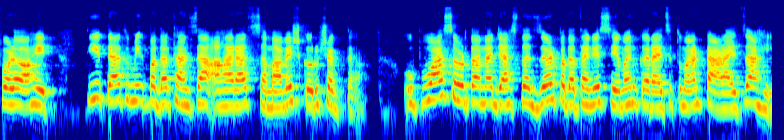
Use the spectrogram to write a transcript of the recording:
फळं आहेत ती त्या तुम्ही पदार्थांचा आहारात समावेश करू शकता. उपवास सोडताना जास्त जड पदार्थांचे सेवन करायचं तुम्हाला टाळायचं आहे.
